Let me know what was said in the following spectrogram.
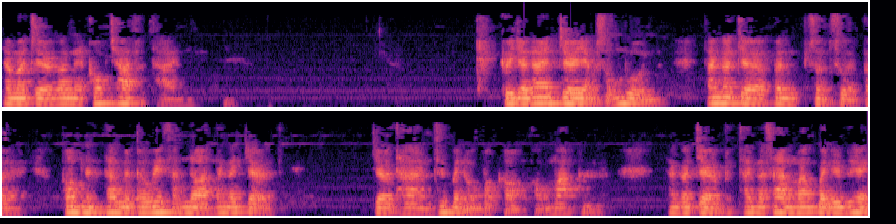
จะมาเจอก็ในภพชาติสุดท้ายนี้ คือจะได้เจออย่างสมบูรณ์ ท่านก็เจอเป็นส่วนๆไปพบหนึ่งท่านเป็นพระเวสสันดรท่านก็เจอเจอทานซึ่งเป็นองค์ประกอบของมรรคท่านก็เจอท่านก็สร้างมรรคไปเรื่อย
